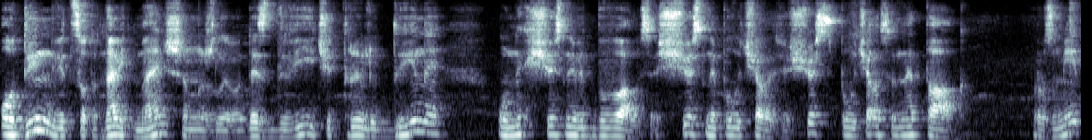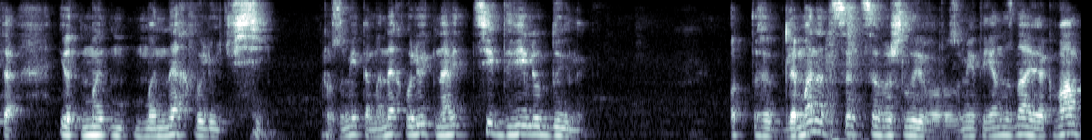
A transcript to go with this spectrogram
1%, навіть менше, можливо, десь 2 чи 3 людини, у них щось не відбувалося, щось не получалося, щось получалося не так. Розумієте? І от мене хвилюють всі. Розумієте? Мене хвилюють навіть ці дві людини. От е, для мене це, це важливо, розумієте? Я не знаю, як вам,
